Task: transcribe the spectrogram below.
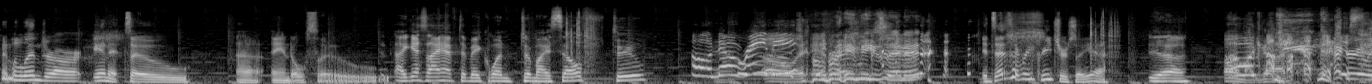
and Alindra are in it. So, uh, and also, I guess I have to make one to myself too. Oh no, Raimi! Oh, Raimi's in it. it says every creature. So yeah. Yeah. Oh, my god, Drew,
